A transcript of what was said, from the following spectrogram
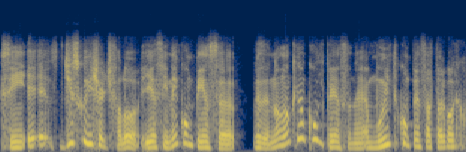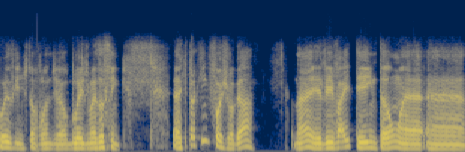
Sim, e, e, disso que o Richard falou, e assim, nem compensa. Quer dizer, não, não que não compensa, né? É muito compensatório qualquer coisa que a gente tá falando de Blade, mas assim, é que para quem for jogar, né, ele vai ter então é, é,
